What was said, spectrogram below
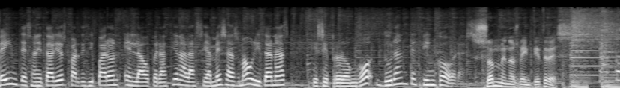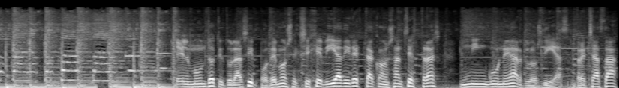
20 sanitarios participaron en la operación a las siamesas mauritanas que se prolongó durante cinco horas. Son menos 23. El mundo titula así, Podemos exige vía directa con Sánchez tras ningunear los días. Rechaza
